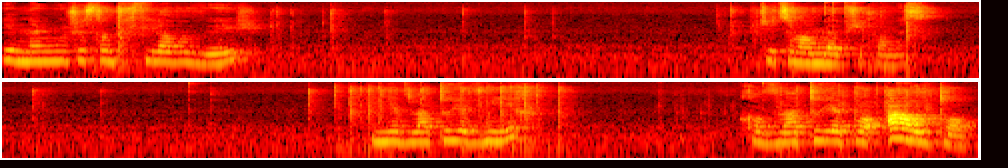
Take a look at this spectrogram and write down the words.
Jednak muszę stąd chwilowo wyjść. Wiecie co, mam lepszy pomysł. Nie wlatuję w nich, tylko wlatuję po auto.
